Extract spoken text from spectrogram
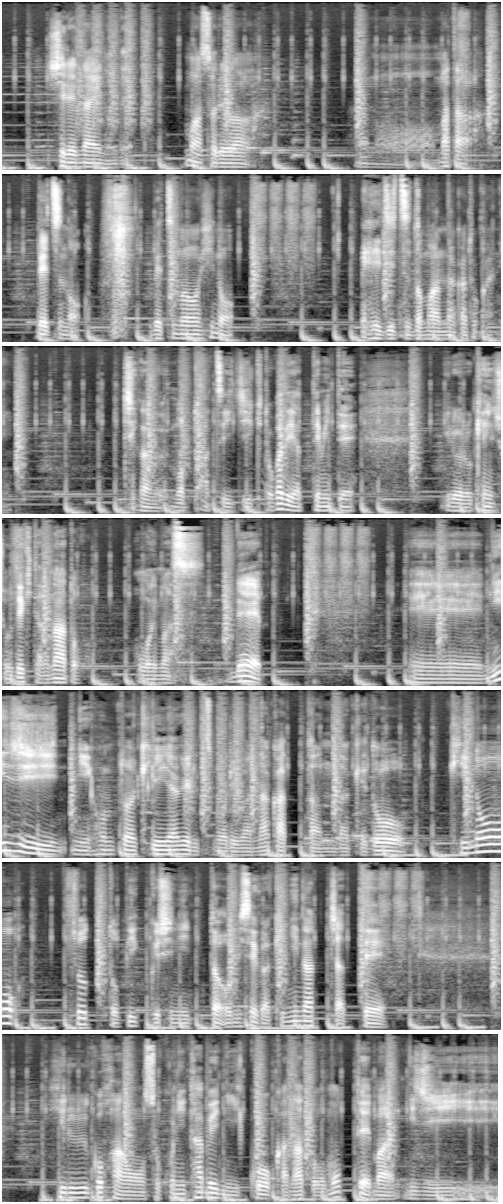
しれないので、まあそれは、あのーまた別の、別の日の平日ど真ん中とかに違うもっと暑い地域とかでやってみて、いろいろ検証できたらなと思います。で、えー2時に本当は切り上げるつもりはなかったんだけど、昨日ちょっとピックしに行ったお店が気になっちゃって、昼ご飯をそこに食べに行こうかなと思って、まあ、2時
